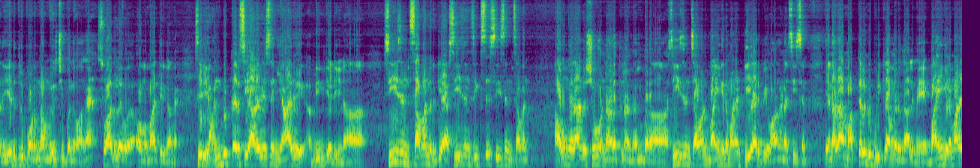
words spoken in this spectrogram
அதை எடுத்துட்டு போகணும் தான் முயற்சி பண்ணுவாங்க. ஸோ அதுல அவங்க மாத்திருக்காங்க. சரி அன்புக்கரசி அழகேசன் யாரு அப்படின்னு கேட்டீங்கன்னா சீசன் செவன் இருக்கு சீசன் சிக்ஸ் சீசன் செவன் அவங்க தான் அந்த ஷோ நடத்தின மெம்பரா சீசன் செவன் பயங்கரமான டிஆர்பி வாங்கின சீசன் என்னதான் மக்களுக்கு பிடிக்காம இருந்தாலுமே பயங்கரமான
